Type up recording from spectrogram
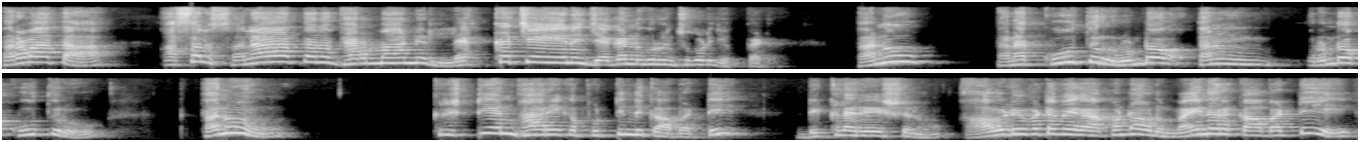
తర్వాత అసలు సనాతన ధర్మాన్ని లెక్క చేయని జగన్ గురించి కూడా చెప్పాడు. తను తన కూతురు రెండో తను రెండో కూతురు తను క్రిస్టియన్ భార్యక పుట్టింది కాబట్టి డిక్లరేషను ఆవిడివ్వటమే కాకుండా ఆవిడ మైనర్ కాబట్టి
